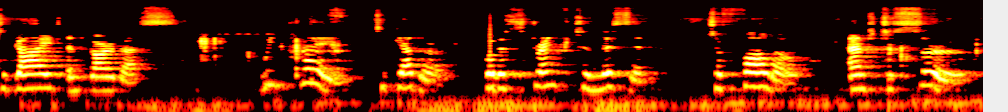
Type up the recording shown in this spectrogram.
to guide and guard us. We pray together for the strength to listen, to follow, and to serve,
